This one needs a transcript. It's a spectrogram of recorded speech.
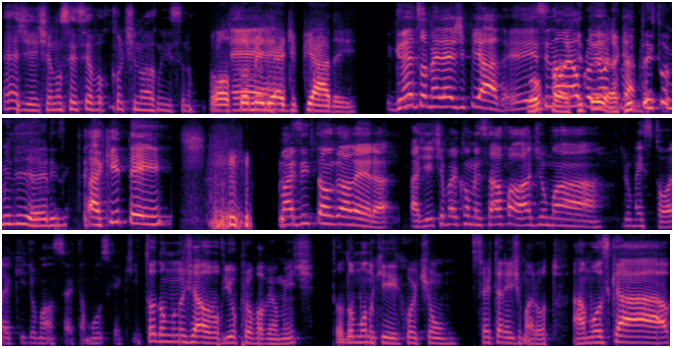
É, gente, eu não sei se eu vou continuar com isso, não. Ó, o É. sommelier de piada aí. Grandes sommeliers de piada. Esse Opa, não é o aqui programa tem, de Aqui piada. tem familiares, hein? Aqui tem, hein? Mas então, galera, a gente vai começar a falar de uma de uma história aqui, de uma certa música aqui. Todo mundo já ouviu, provavelmente. Todo mundo que curtiu um sertanejo maroto. A música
